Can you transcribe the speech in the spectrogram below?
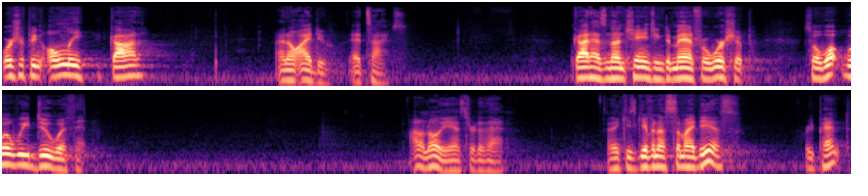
worshiping only God? I know I do at times. God has an unchanging demand for worship. So, what will we do with it? I don't know the answer to that. I think He's given us some ideas repent,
